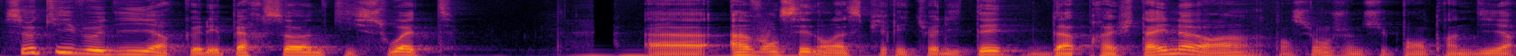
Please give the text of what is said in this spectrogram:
Ce qui veut dire que les personnes qui souhaitent euh, avancer dans la spiritualité, d'après Steiner, hein, attention, je ne suis pas en train de dire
